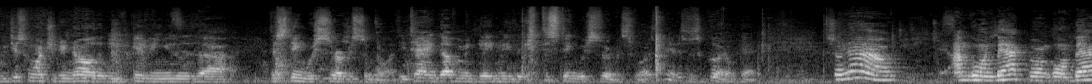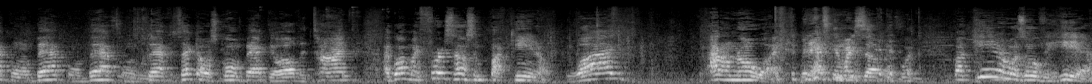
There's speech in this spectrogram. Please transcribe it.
we just want you to know that we've given you the Distinguished Service Award. The Italian government gave me the Distinguished Service Award. Yeah, this is good, okay. So now, I'm going back, going, going back, going back, going back, going back. It's like I was going back there all the time. I bought my first house in Pachino. Why? I don't know why. I've been asking myself before. Pachino was over here.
